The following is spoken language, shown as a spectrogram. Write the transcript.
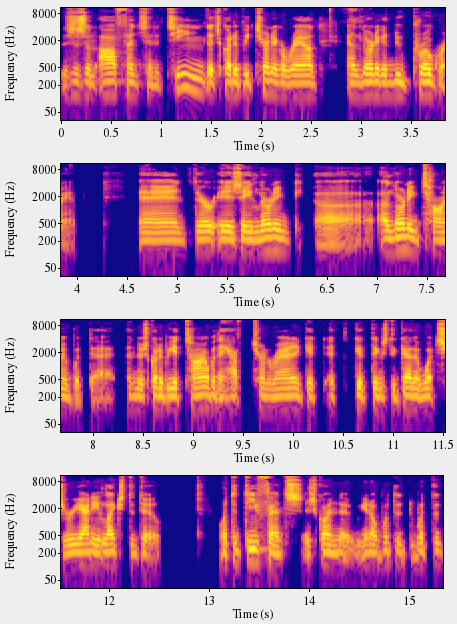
This is an offense and a team that's going to be turning around and learning a new program. And there is a learning uh, a learning time with that, and there's going to be a time where they have to turn around and get get things together. What Sirianni likes to do, what the defense is going to, you know, what the what the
